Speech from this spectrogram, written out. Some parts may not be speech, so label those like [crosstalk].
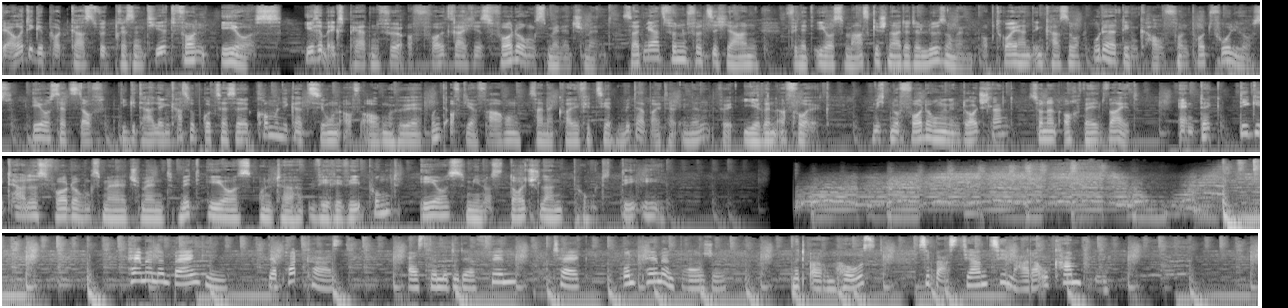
Der heutige Podcast wird präsentiert von EOS, Ihrem Experten für erfolgreiches Forderungsmanagement. Seit mehr als 45 Jahren findet EOS maßgeschneiderte Lösungen, ob Treuhand Inkasso oder den Kauf von Portfolios. EOS setzt auf digitale Inkassoprozesse, Kommunikation auf Augenhöhe und auf die Erfahrung seiner qualifizierten MitarbeiterInnen für ihren Erfolg. Nicht nur Forderungen in Deutschland, sondern auch weltweit. Entdeckt digitales Forderungsmanagement mit EOS unter www.eos-deutschland.de. Payment and Banking, der Podcast aus der Mitte der Fin, Tech und Payment Branche mit eurem Host Sebastian Celada Ocampo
